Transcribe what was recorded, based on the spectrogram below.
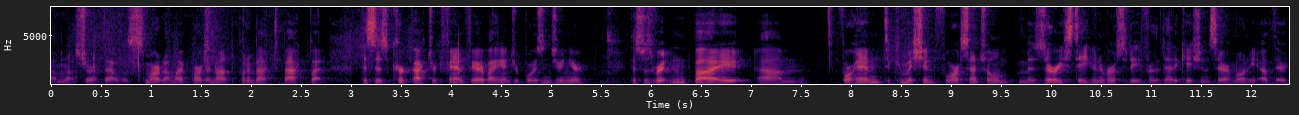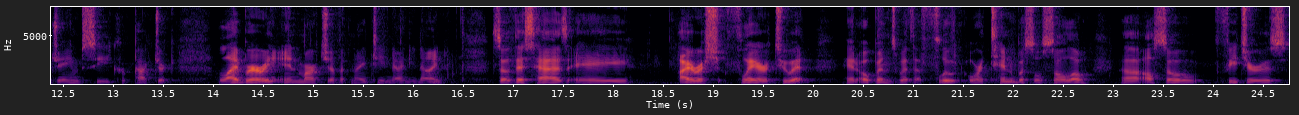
I'm not sure if that was smart on my part or not to put them back to back, but this is Kirkpatrick Fanfare by Andrew Boysen Jr. this was written by um, for him to commission for Central Missouri State University for the dedication ceremony of their James C. Kirkpatrick Library in March of 1999. So this has a Irish flair to it. It opens with a flute or tin whistle solo. Uh, also features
